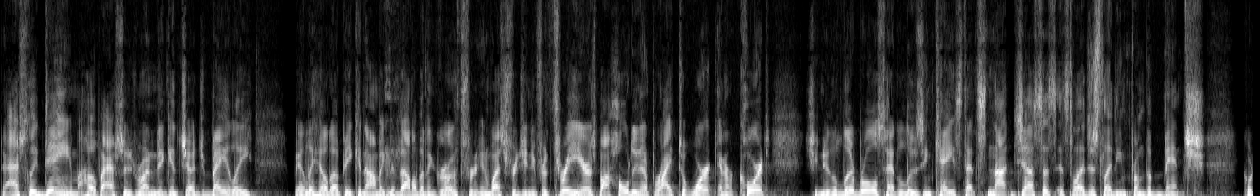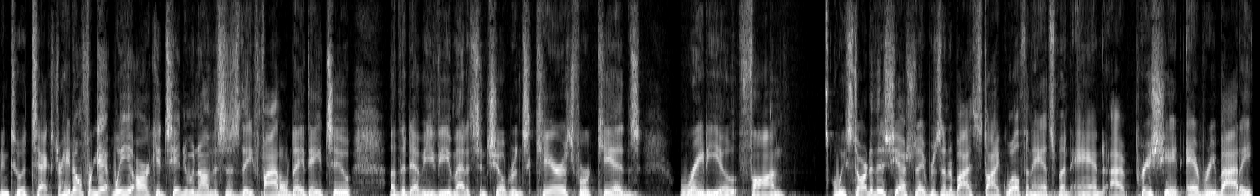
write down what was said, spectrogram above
to Ashley Deem. I hope Ashley's running against Judge Bailey. Bailey held up economic development and growth for, in West Virginia for three years by holding up right to work in her court. She knew the liberals had a losing case. That's not justice, it's legislating from the bench, according to a texter. Hey, don't forget, we are continuing on. This is the final day, day two of the WVU Medicine Children's Cares for Kids Radiothon. We started this yesterday, presented by Stike Wealth Enhancement, and I appreciate everybody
